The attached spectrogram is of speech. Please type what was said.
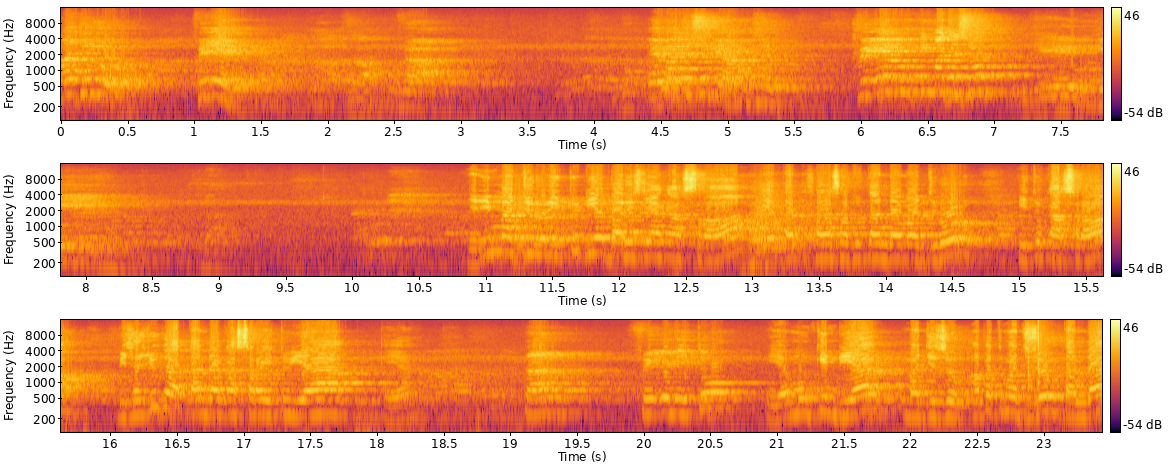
majrur fiil enggak. Eh majzum ya majzum fiil mungkin majzum Mungkin. jadi majrur itu dia barisnya kasrah ya salah satu tanda majrur itu kasrah bisa juga tanda kasrah itu ya ya. Dan fiil itu ya mungkin dia majzum. Apa itu majzum? Tanda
